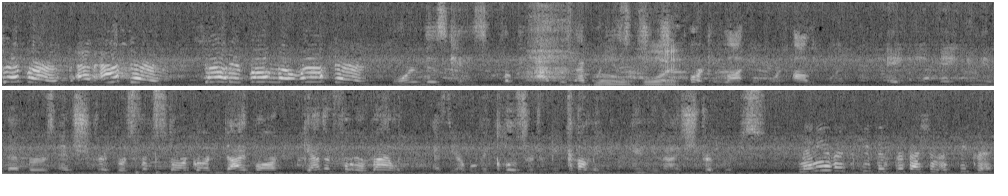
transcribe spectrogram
Strippers and actors shouted from the rafters. Or in this case, from the Actors Equity Oh, Association boy. parking lot in North Hollywood. AEA union members and strippers from Star Garden Dive Bar gathered for a rally as they are moving closer to becoming unionized strippers. Many of us keep this profession a secret.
